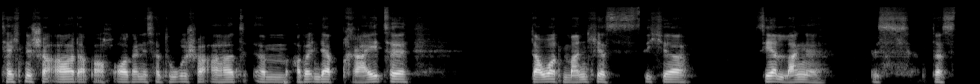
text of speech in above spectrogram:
technischer Art, aber auch organisatorischer Art, ähm, aber in der Breite dauert manches sicher sehr lange, bis das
